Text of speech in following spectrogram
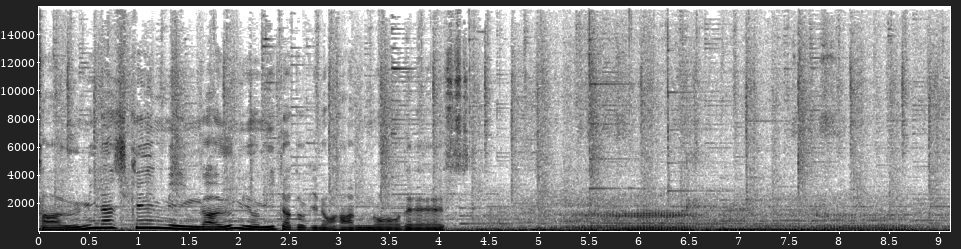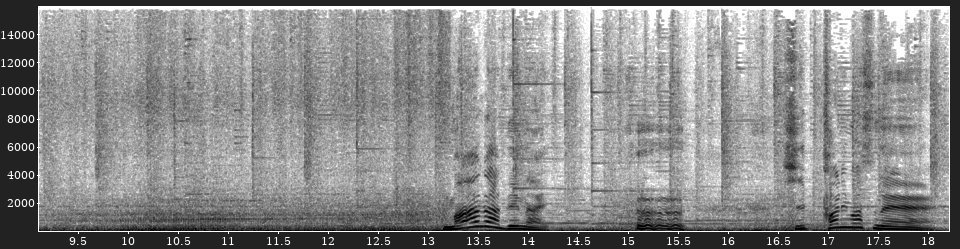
さあ海なし県民が海を見た時の反応です。まだ出ない。引っ張りますね。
